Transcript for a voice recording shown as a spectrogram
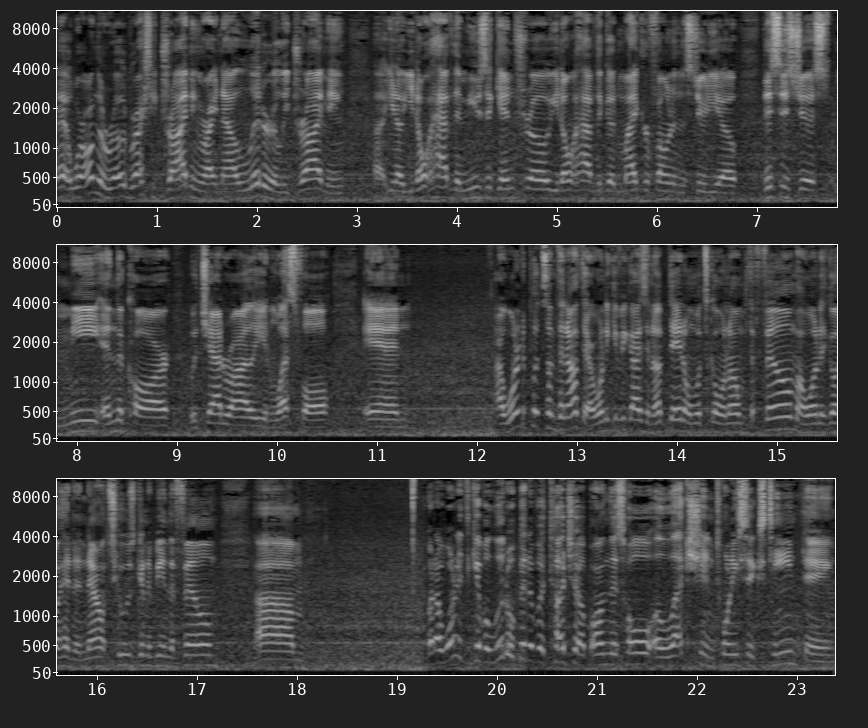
uh, we're on the road. We're actually driving right now, literally driving. Uh, you know, you don't have the music intro, you don't have the good microphone in the studio. This is just me in the car with Chad Riley and Wes Fall, and I wanted to put something out there. I want to give you guys an update on what's going on with the film. I want to go ahead and announce who's going to be in the film. Um, but I wanted to give a little bit of a touch up on this whole election 2016 thing.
